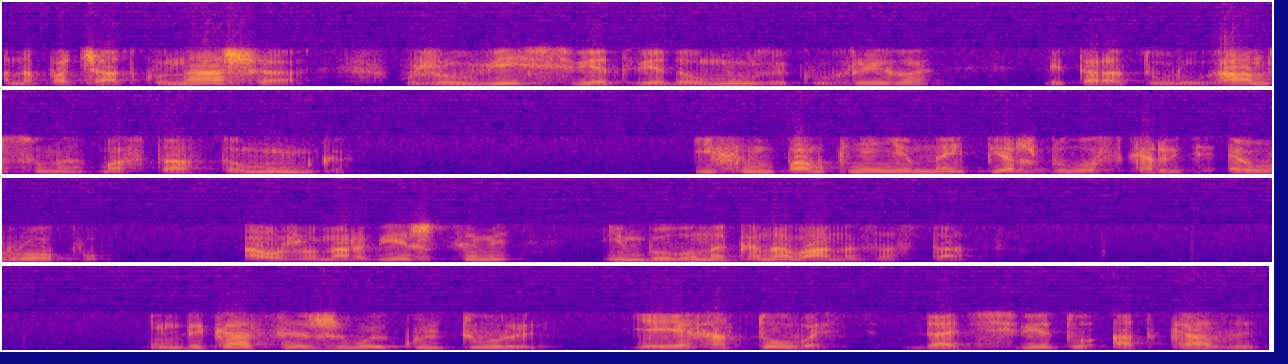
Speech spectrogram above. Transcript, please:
А на пачатку наша ўжо ўвесь свет ведаў музыку грыга, літаратуру гамсуна, мастацтва мунка. Іхным памкненнем найперш было скарыць Еўропу, а ўжо нарвежцамі ім было наканавана застацца. Індыкацыя жывой культуры, яе гатовасць даць свету адказы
